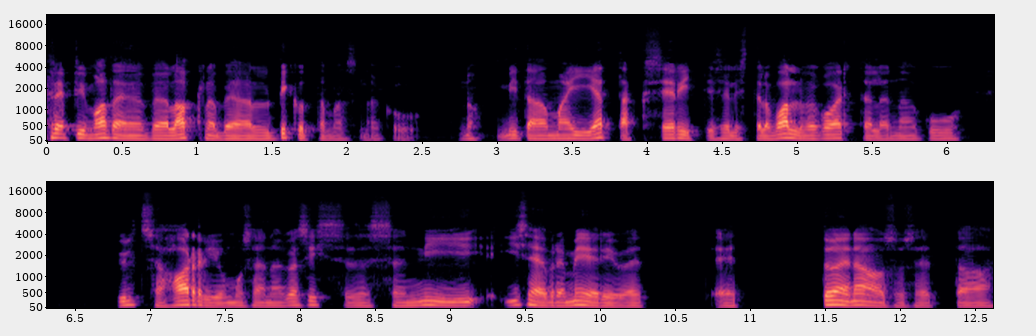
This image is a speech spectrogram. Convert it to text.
trepimademe peal akna peal pikutamas nagu noh, mida ma ei jätaks eriti sellistele valvekoertele nagu üldse harjumusena ka sisse, sest see on nii isepremeeriv, et, et tõenäosus, et ta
